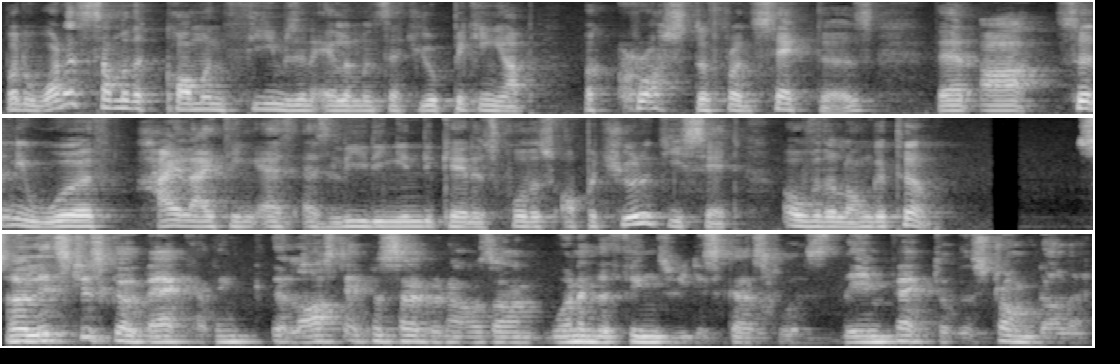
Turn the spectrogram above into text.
But what are some of the common themes and elements that you're picking up across different sectors that are certainly worth highlighting as, as leading indicators for this opportunity set over the longer term? So let's just go back. I think the last episode when I was on, one of the things we discussed was the impact of the strong dollar.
